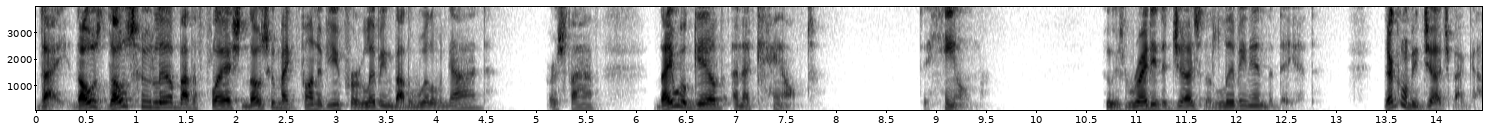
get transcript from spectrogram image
They, those, those who live by the flesh and those who make fun of you for living by the will of God, verse 5, they will give an account to him who is ready to judge the living and the dead. They're going to be judged by God.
